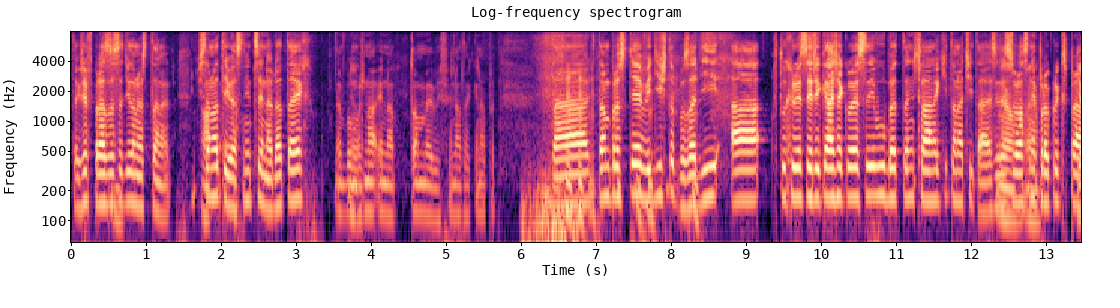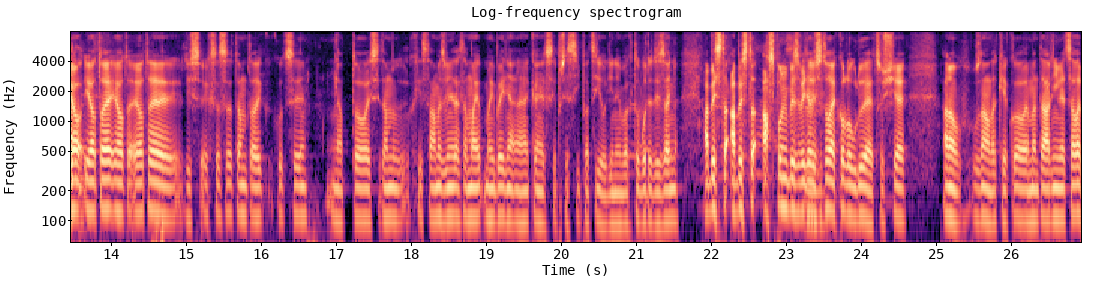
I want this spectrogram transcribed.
takže v Praze se ti to nestane. Když A- jsem na té vesnici na datech, nebo Jo. možná i na, tam je Wi-Fi na taky na prd, tak tam prostě vidíš to pozadí a v tu chvíli si říkáš, jako jestli vůbec ten článek ti to načítá, jestli Jo, jsi vlastně jo. pro klik správně. Jo, jo, to je, jo, to, jo, to je, když se, jak se, se tam tady kluci na to, jestli tam chystáme změny, tak tam mají, mají být nějaké jestli přesýpací hodiny, nebo jak to bude design, abys to, abys to aspoň bys věděl, že se to jako loaduje, což je, ano, uznám taky jako elementární věc, ale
